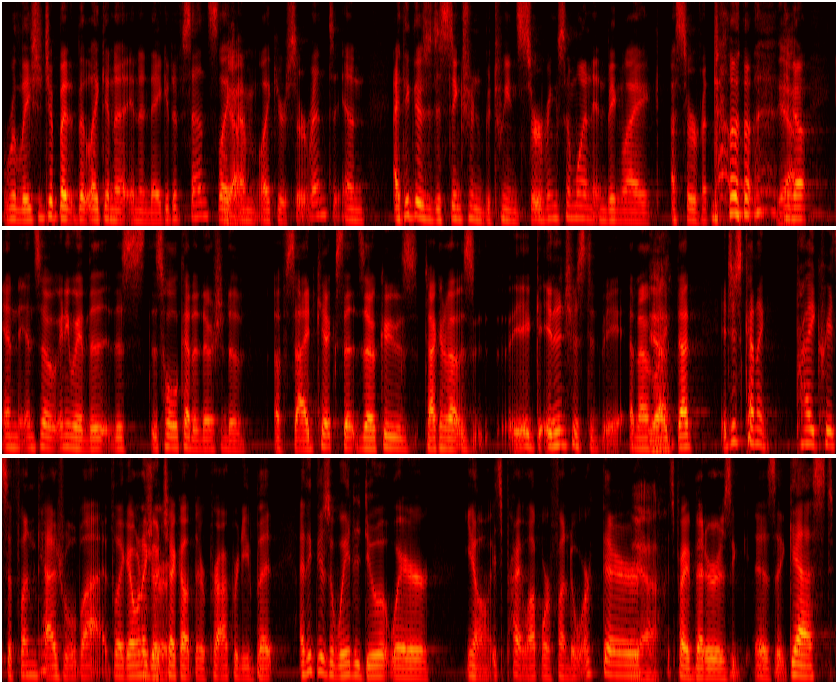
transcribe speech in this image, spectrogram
relationship, but but like in a in a negative sense, like Yeah. I'm like your servant. And I think there's a distinction between serving someone and being like a servant. Yeah. You know? And and so anyway, the, this this whole kind of notion of of sidekicks that Zoku's talking about was it, it interested me. And I'm Yeah. like that it just kind of probably creates a fun casual vibe. Like I want to go sure. check out their property, but I think there's a way to do it where, you know, it's probably a lot more fun to work there. Yeah. It's probably better as a, as a guest.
